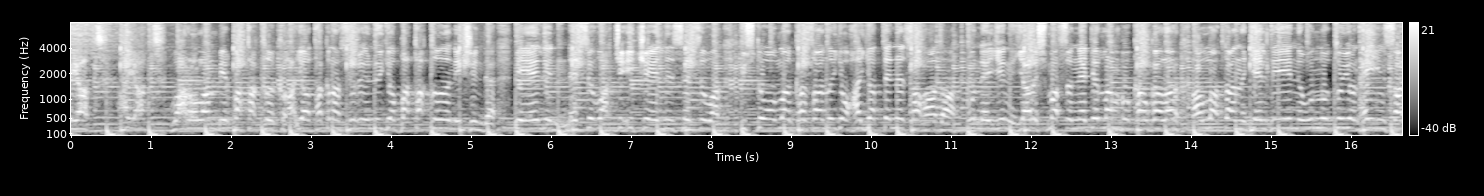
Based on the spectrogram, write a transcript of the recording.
Hayat, hayat. Var olan bir bataklık. Aya takılan sürünüyor bataklığın içinde. Bir elin nesi var ki iki elin sesi var? Güçlü olan kazanıyor hayat denen sahada. Bu neyin yarışması? Nedir lan bu kavgalar? Allah'tan geldiğini unutuyorsun hey insan.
